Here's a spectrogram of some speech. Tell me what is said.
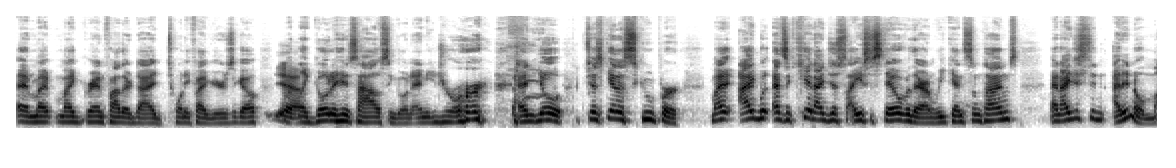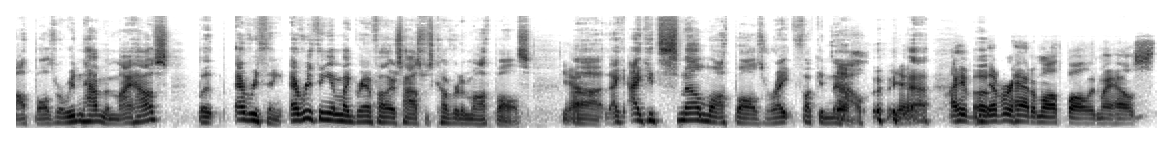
and my, my grandfather died 25 years ago. but, Yeah. like go to his house and go in any drawer and you'll just get a scooper. My I, as a kid, I just I used to stay over there on weekends sometimes, and I just didn't I didn't know what mothballs were. We didn't have them in my house, but everything everything in my grandfather's house was covered in mothballs. Yeah. Uh, I, I could smell mothballs right fucking now. Yeah. yeah. I have uh, never had a mothball in my house.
